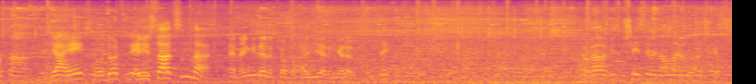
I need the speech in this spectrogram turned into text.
Orta. Ya hepsini o 400 en üstü atsın da. Hemen gidelim çok Hadi yiyelim gelelim. Peki. Yok abi biz bir şey istemedik Allah yolunda çıkarsın.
